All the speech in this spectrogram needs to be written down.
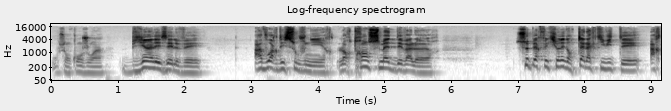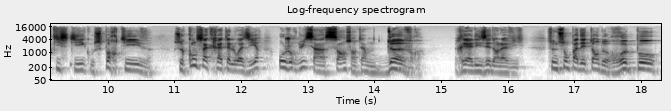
ou son conjoint, bien les élever, avoir des souvenirs, leur transmettre des valeurs, se perfectionner dans telle activité artistique ou sportive, se consacrer à tel loisir, aujourd'hui ça a un sens en termes d'œuvre réalisée dans la vie. Ce ne sont pas des temps de repos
